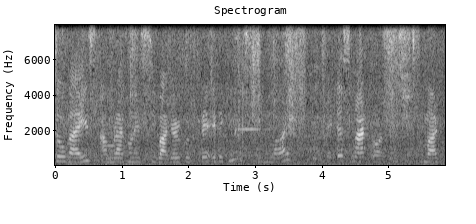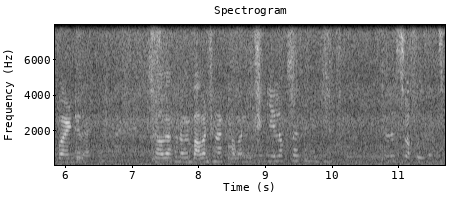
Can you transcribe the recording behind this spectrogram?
সো গাইস আমরা এখন এসেছি বাজার করতে। এটা কি? স্মার্ট এটা স্মার্ট ওয়াচ স্মার্ট পয়েন্টে দেখো। সব এখন আমি বাবান সোনার খাবার নিচ্ছি। কে লক্ষ আছে নাকি? চকলেট আছে।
